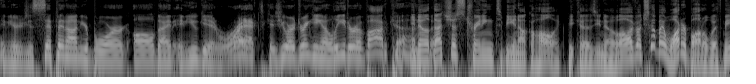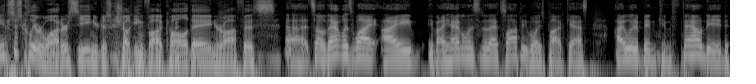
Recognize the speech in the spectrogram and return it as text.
and you're just sipping on your Borg all night, and you get wrecked because you are drinking a liter of vodka. you know that's just training to be an alcoholic because you know, oh, I've just got my water bottle with me. It's just clear water. See, and you're just chugging vodka all day in your office. Uh, so that was why I, if I hadn't listened to that Sloppy Boys podcast, I would have been confounded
